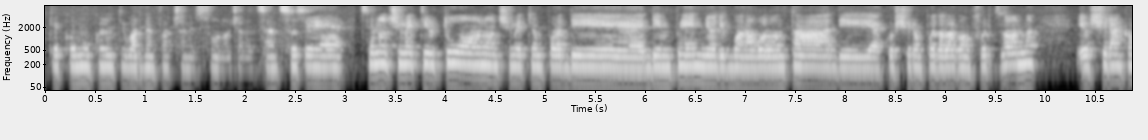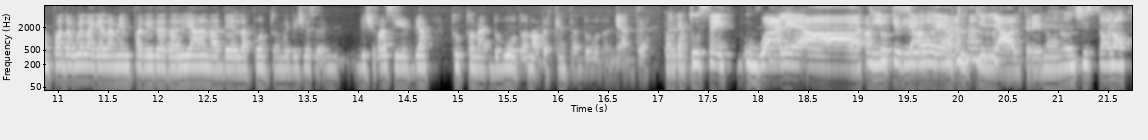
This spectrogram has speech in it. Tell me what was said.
che comunque non ti guarda in faccia nessuno, cioè nel senso se, se non ci metti il tuo, non ci metti un po' di, di impegno, di buona volontà, di ecco, uscire un po' dalla comfort zone e uscire anche un po' da quella che è la mentalità italiana del appunto come dice- diceva Silvia, tutto mi è dovuto, no perché non ti è dovuto niente. Perché tu sei uguale a, A Tizio e a tutti gli altri, non, non ci sono,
